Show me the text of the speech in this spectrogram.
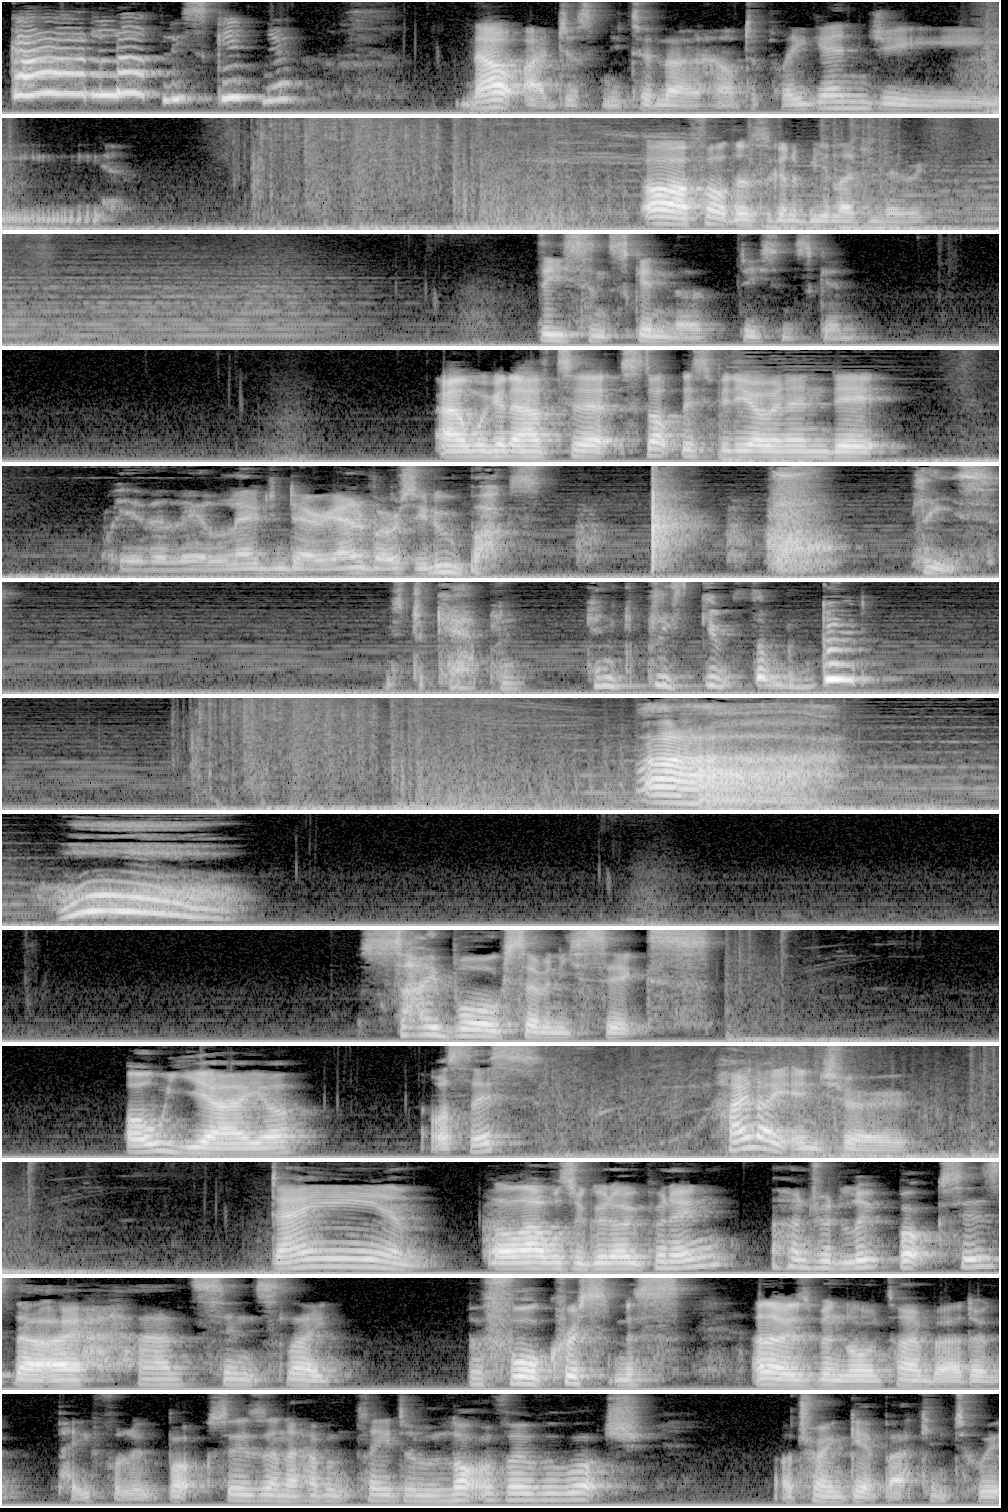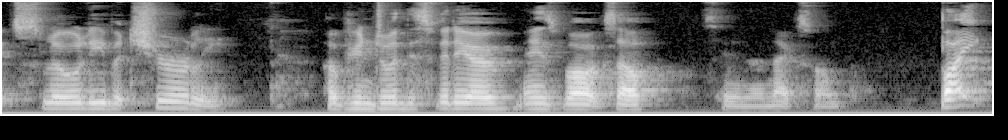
Got a lovely skin. Now I just need to learn how to play Genji. Oh, I thought this was going to be legendary. Decent skin though, decent skin. And we're going to have to stop this video and end it with a little legendary anniversary loot box. Please. Mr. Kaplan, can you please give me something good? Ah! Oh! Cyborg 76. Oh yeah, yeah. What's this? Highlight intro. Damn. Well, that was a good opening. 100 loot boxes that I had since like before Christmas. I know it's been a long time, but I don't pay for loot boxes and I haven't played a lot of Overwatch. I'll try and get back into it slowly but surely. Hope you enjoyed this video. My name's Barks. I'll see you in the next one. Bye!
